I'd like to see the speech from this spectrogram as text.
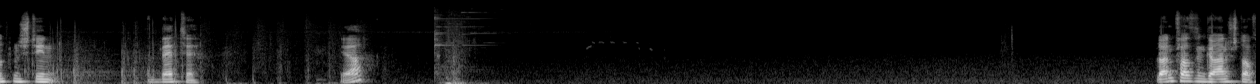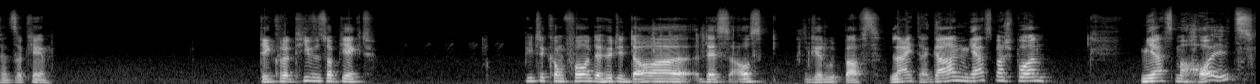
Unten stehen Bette. Ja? Landfassen Garnstoff jetzt, okay. Dekoratives Objekt. Bietet Komfort und erhöht die Dauer des Ausgeruht-Buffs. Leiter, Garn, Miasma-Sporen, Miasma-Holz,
